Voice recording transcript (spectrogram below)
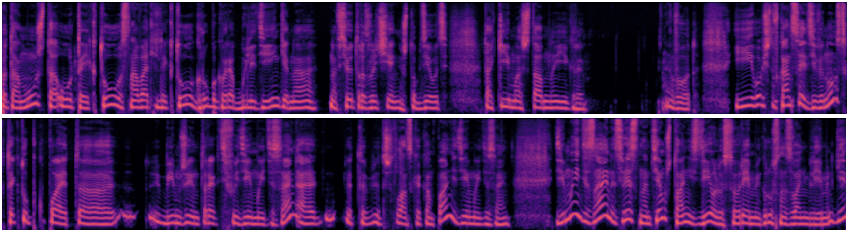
Потому что у Take-Two, основателя Take-Two, грубо говоря, были деньги на, на все это развлечение, чтобы делать такие масштабные игры. Вот. И, в общем, в конце 90-х Take-Two покупает э, BMG Interactive и DMA Design, а это, это шотландская компания DMA Design. DMA Design известна тем, что они сделали в свое время игру с названием «Лемминги»,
